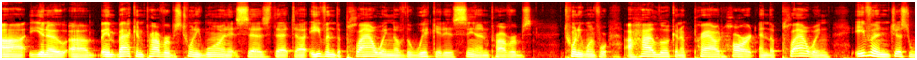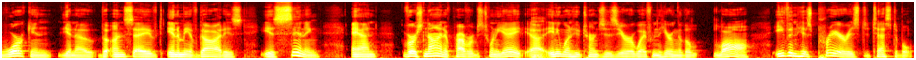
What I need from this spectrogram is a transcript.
Uh, you know, uh, in, back in Proverbs 21, it says that uh, even the plowing of the wicked is sin. Proverbs 21 4. A high look and a proud heart, and the plowing even just working, you know, the unsaved enemy of God is is sinning. And verse 9 of Proverbs 28 uh, anyone who turns his ear away from the hearing of the law, even his prayer is detestable.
